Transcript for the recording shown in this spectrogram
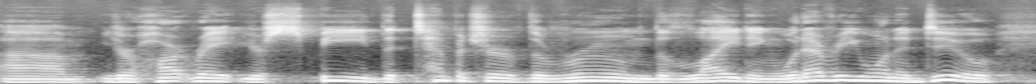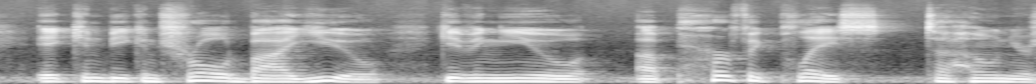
Um, your heart rate, your speed, the temperature of the room, the lighting, whatever you want to do, it can be controlled by you, giving you a perfect place to hone your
